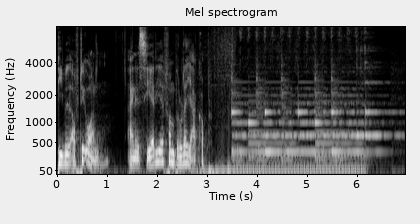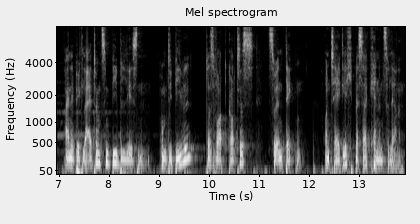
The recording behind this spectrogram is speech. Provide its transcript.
Bibel auf die Ohren. Eine Serie von Bruder Jakob. Eine Begleitung zum Bibellesen, um die Bibel, das Wort Gottes, zu entdecken und täglich besser kennenzulernen.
